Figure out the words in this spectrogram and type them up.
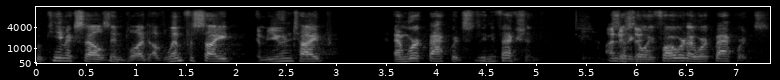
leukemic cells in blood of lymphocyte immune type, and work backwards to the infection. Understood. Instead of going forward, I work backwards.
